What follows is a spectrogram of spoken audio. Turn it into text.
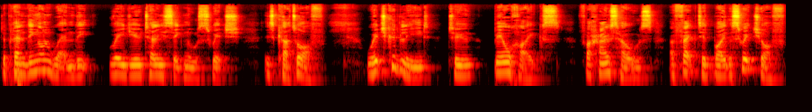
depending on when the radio telesignal switch is cut off, which could lead to bill hikes for households affected by the switch off,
